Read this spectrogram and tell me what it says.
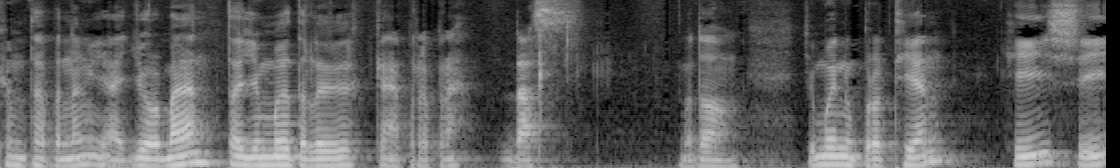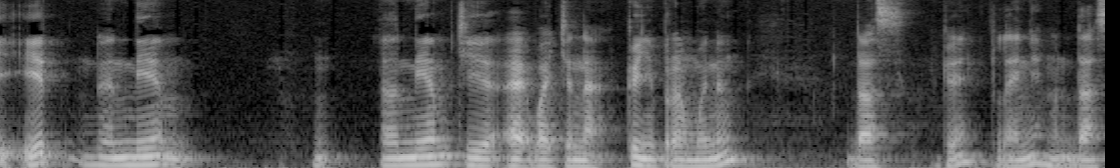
គិតថាប៉ុណ្ណឹងអាចយល់បានតើយើងមើលទៅលើការប្រើប្រាស់ does ម្ដងជាមួយនឹងប្រធាន he she it នាមនាមជាអវចនៈគឺយើងប្រើមួយនឹង does អូខេកន្លែងនេះមិន does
